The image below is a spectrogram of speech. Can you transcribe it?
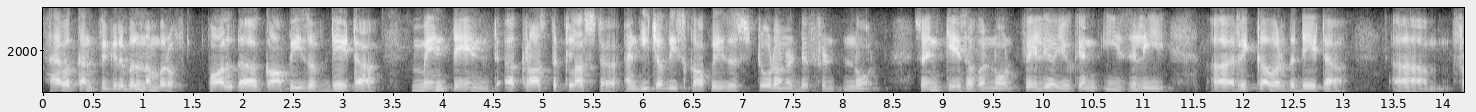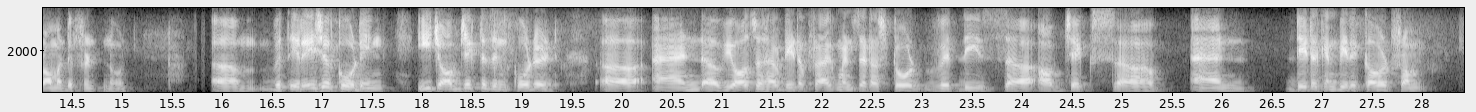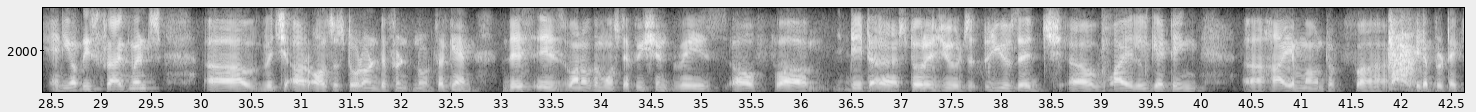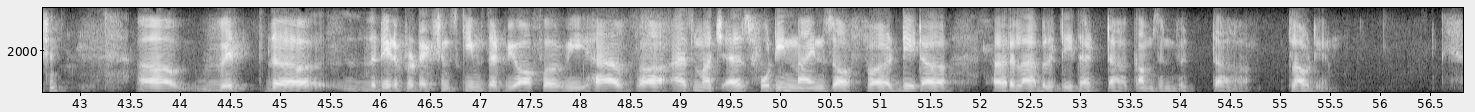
have a configurable number of copies of data maintained across the cluster, and each of these copies is stored on a different node. So in case of a node failure, you can easily uh, recover the data um, from a different node. Um, with erasure coding, each object is encoded uh, and uh, we also have data fragments that are stored with these uh, objects uh, and data can be recovered from any of these fragments uh, which are also stored on different nodes. Again, this is one of the most efficient ways of um, data storage use, usage while getting a high amount of data protection. Uh, with the the data protection schemes that we offer, we have uh, as much as 14 nines of uh, data reliability that comes in with Cloudian.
